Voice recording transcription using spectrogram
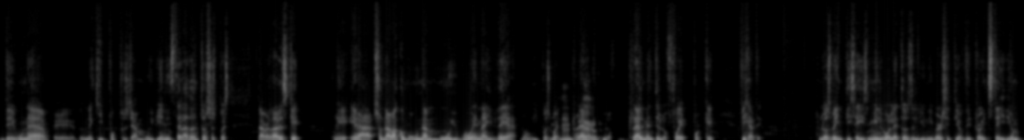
de, una, eh, de un equipo pues ya muy bien instalado. Entonces, pues la verdad es que eh, era, sonaba como una muy buena idea, ¿no? Y pues bueno, realmente lo fue, porque fíjate, los 26 mil boletos del University of Detroit Stadium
